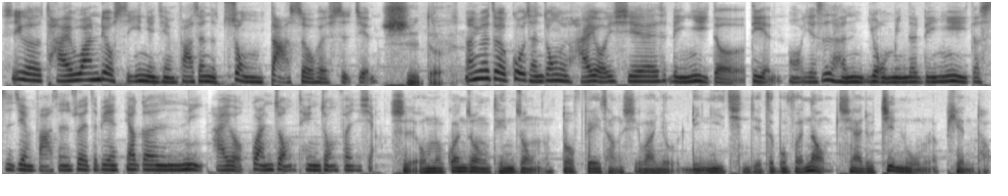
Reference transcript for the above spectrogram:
是一个台湾六十一年前发生的重大社会事件。是的。那因为这个过程中还有一些灵异的点哦，也是很有名的灵异的事件发生，所以这边要跟你还有观众听众分享。是我们的观众听众呢都非常喜欢有灵异情节这部分。那我们现在就进入我们的片头。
